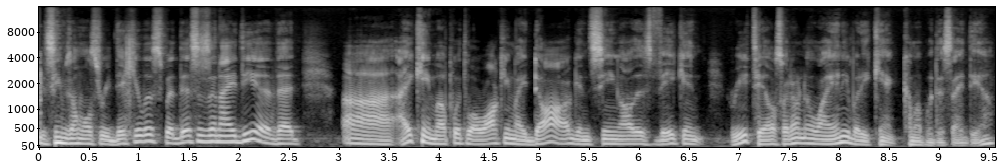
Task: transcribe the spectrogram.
it seems almost ridiculous, but this is an idea that uh, I came up with while walking my dog and seeing all this vacant retail. So I don't know why anybody can't come up with this idea.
